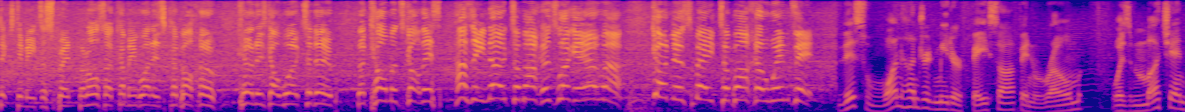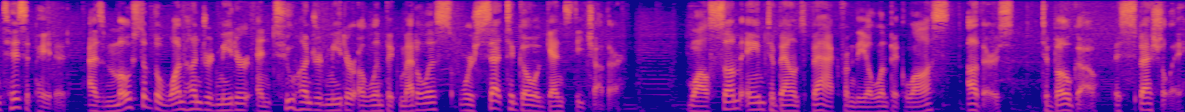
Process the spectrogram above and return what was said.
60 metre sprint, but also coming well is Tebogo. Kerley's got work to do, but Coleman's got this. Has he? No, Tebogo's looking over. Goodness me, Tebogo wins it. This 100 meter face-off in Rome was much anticipated as most of the 100 meter and 200 meter Olympic medalists were set to go against each other. While some aimed to bounce back from the Olympic loss, others, Tebogo especially,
